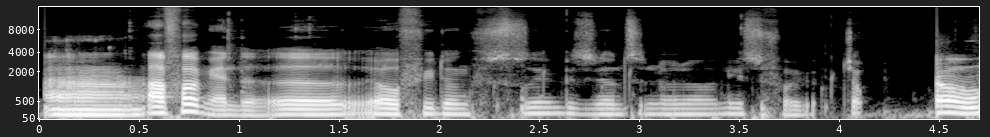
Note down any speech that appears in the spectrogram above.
Äh, Ah, Folgenende. Äh, ja, vielen Dank fürs Zusehen. Wir sehen uns in einer nächsten Folge. Ciao. ciao.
